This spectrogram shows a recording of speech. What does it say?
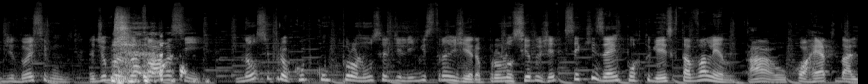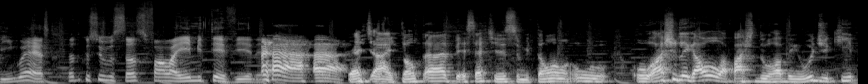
de dois segundos. Eu tinha um professor que falava assim: não se preocupe com pronúncia de língua estrangeira. Pronuncia do jeito que você quiser em português que tá valendo, tá? O correto da língua é essa. Tanto que o Silvio Santos fala MTV, né? ah, então tá certíssimo. Então, o, o, acho legal a parte do Robin Hood que,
